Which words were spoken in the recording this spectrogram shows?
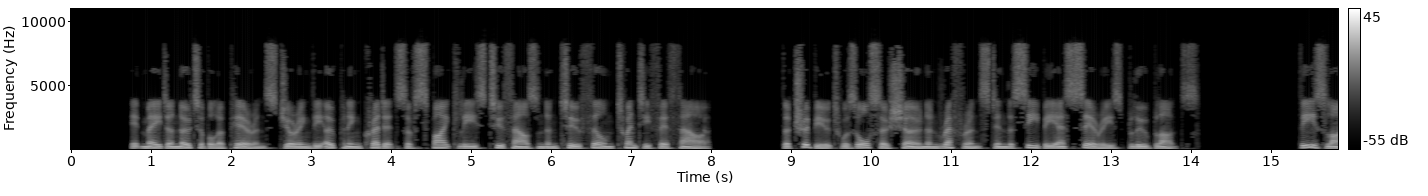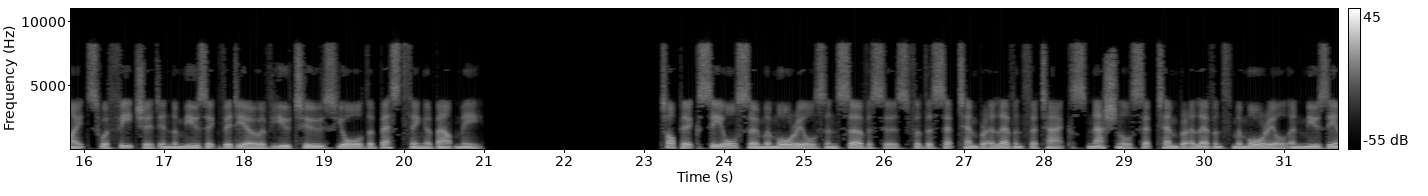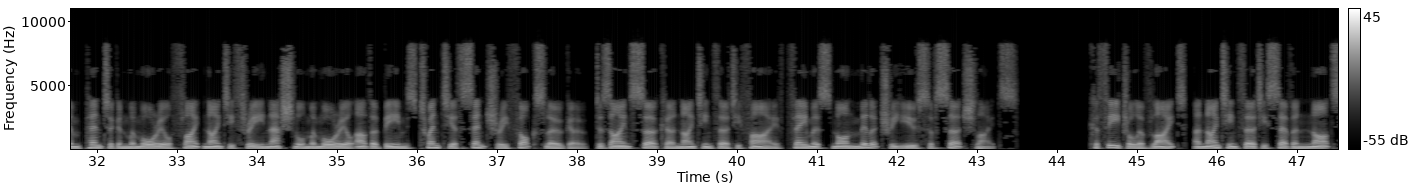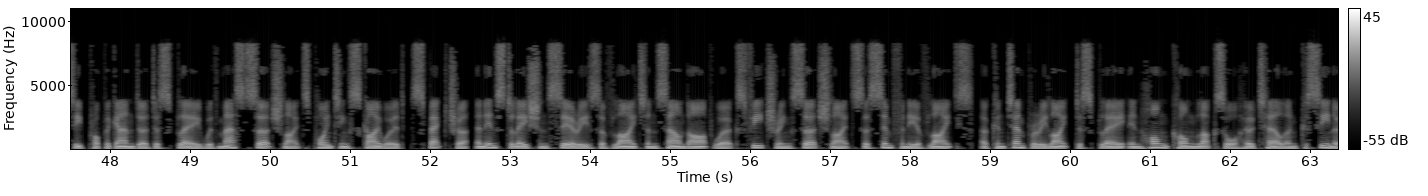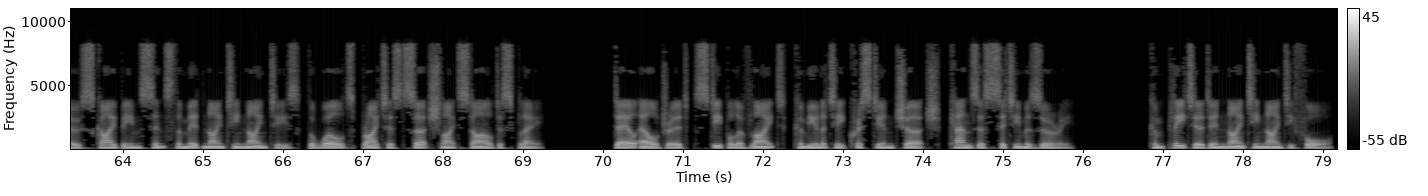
It made a notable appearance during the opening credits of Spike Lee's 2002 film 25th Hour. The tribute was also shown and referenced in the CBS series Blue Bloods. These lights were featured in the music video of U2's You're the Best Thing About Me. Topic see also Memorials and services for the September 11 attacks National September 11 Memorial and Museum Pentagon Memorial Flight 93 National Memorial Other beams 20th Century Fox logo, designed circa 1935 famous non-military use of searchlights Cathedral of Light, a 1937 Nazi propaganda display with massed searchlights pointing skyward, Spectra, an installation series of light and sound artworks featuring searchlights A Symphony of Lights, a contemporary light display in Hong Kong Luxor Hotel and Casino Skybeam since the mid-1990s, the world's brightest searchlight-style display. Dale Eldred, Steeple of Light, Community Christian Church, Kansas City, Missouri. Completed in 1994.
